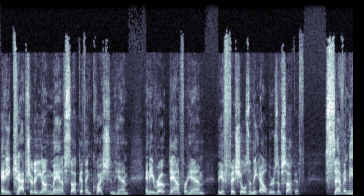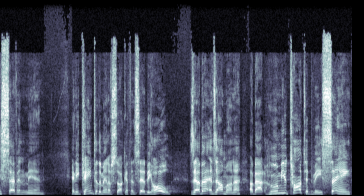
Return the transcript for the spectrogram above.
and he captured a young man of Succoth and questioned him, and he wrote down for him the officials and the elders of Succoth, 77 men. And he came to the men of Succoth and said, Behold, Zebah and Zalmunna, about whom you taunted me, saying,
